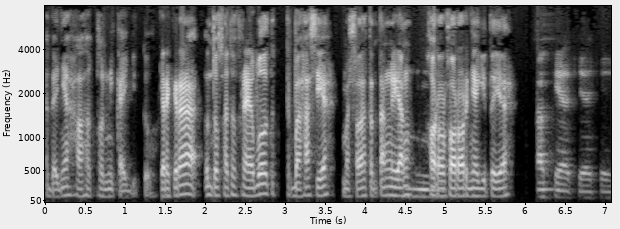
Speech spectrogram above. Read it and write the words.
adanya hal-hal klinik kayak gitu. Kira-kira untuk satu variable terbahas ya masalah tentang yang hmm. horor-horornya gitu ya. Oke okay, oke okay, oke. Okay.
